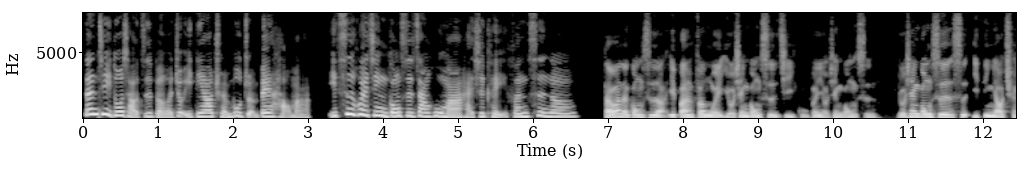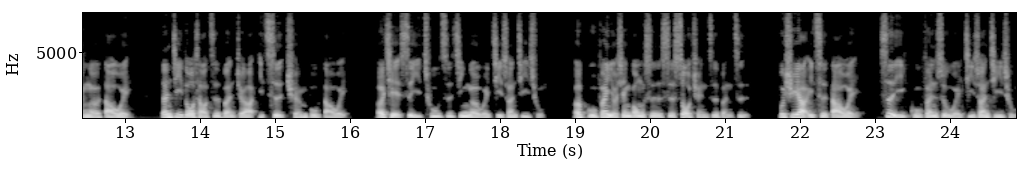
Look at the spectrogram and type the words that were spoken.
登记多少资本额就一定要全部准备好吗？一次汇进公司账户吗？还是可以分次呢？台湾的公司啊，一般分为有限公司及股份有限公司。有限公司是一定要全额到位。登记多少资本就要一次全部到位，而且是以出资金额为计算基础。而股份有限公司是授权资本制，不需要一次到位，是以股份数为计算基础，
